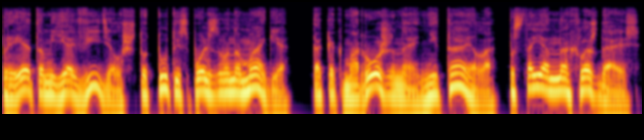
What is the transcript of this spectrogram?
При этом я видел, что тут использована магия, так как мороженое не таяло, постоянно охлаждаясь.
